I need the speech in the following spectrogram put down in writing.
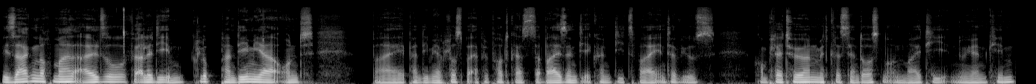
Wir sagen nochmal also für alle, die im Club Pandemia und bei Pandemia Plus bei Apple Podcasts dabei sind, ihr könnt die zwei Interviews komplett hören mit Christian Drosten und Mighty Nguyen Kim.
